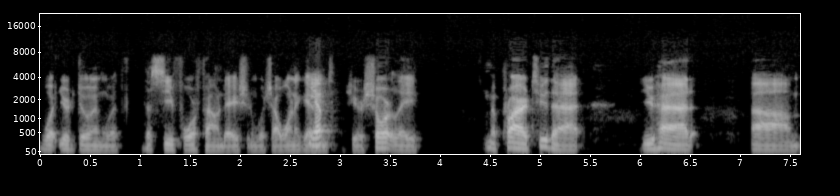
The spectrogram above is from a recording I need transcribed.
what you're doing with the C4 Foundation, which I want to get yep. into here shortly. But prior to that, you had um,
